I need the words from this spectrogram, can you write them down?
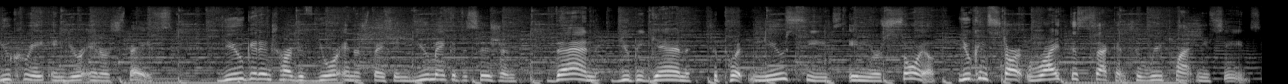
you create in your inner space. You get in charge of your inner space and you make a decision. Then you begin to put new seeds in your soil. You can start right this second to replant new seeds.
